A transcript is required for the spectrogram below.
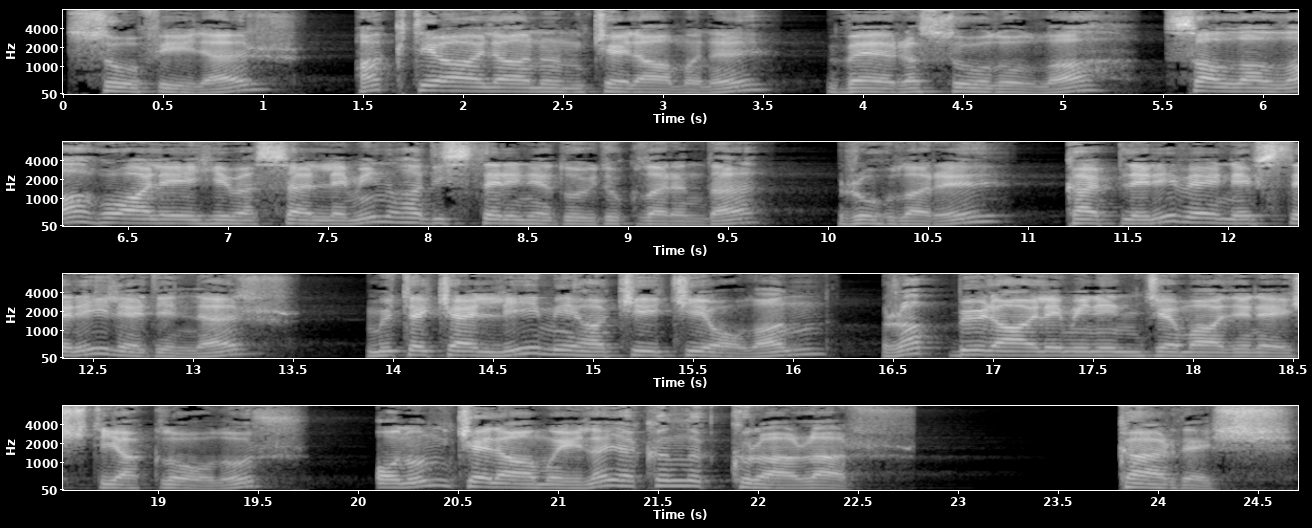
Sufiler, Hak Teâlâ'nın kelamını ve Resulullah sallallahu aleyhi ve sellemin hadislerini duyduklarında, ruhları kalpleri ve nefsleriyle dinler, mütekellimi hakiki olan Rabbül Aleminin cemaline iştiyaklı olur, onun kelamıyla yakınlık kurarlar. Kardeş,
